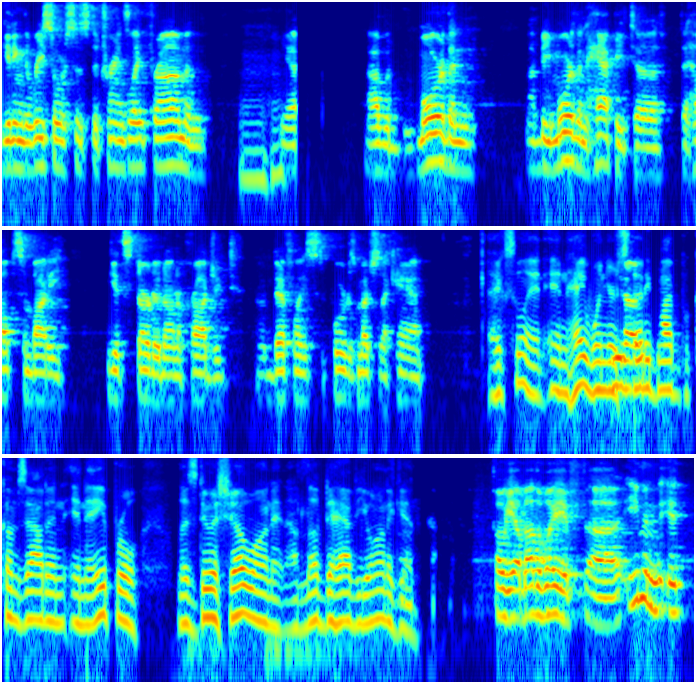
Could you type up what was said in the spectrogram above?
getting the resources to translate from, and mm-hmm. yeah, I would more than I'd be more than happy to to help somebody get started on a project. I'll definitely support as much as I can. Excellent. And hey, when your you study know, Bible comes out in in April, let's do a show on it. I'd love to have you on again. Oh yeah. By the way, if uh, even it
